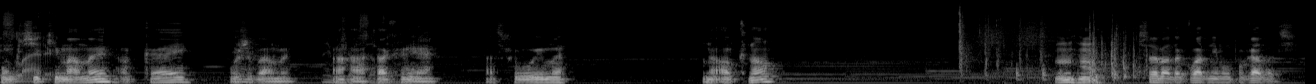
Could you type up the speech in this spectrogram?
Punkciki mamy, ok. Używamy. Aha, tak nie. A spróbujmy na okno. Mhm. Trzeba dokładnie mu pokazać.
